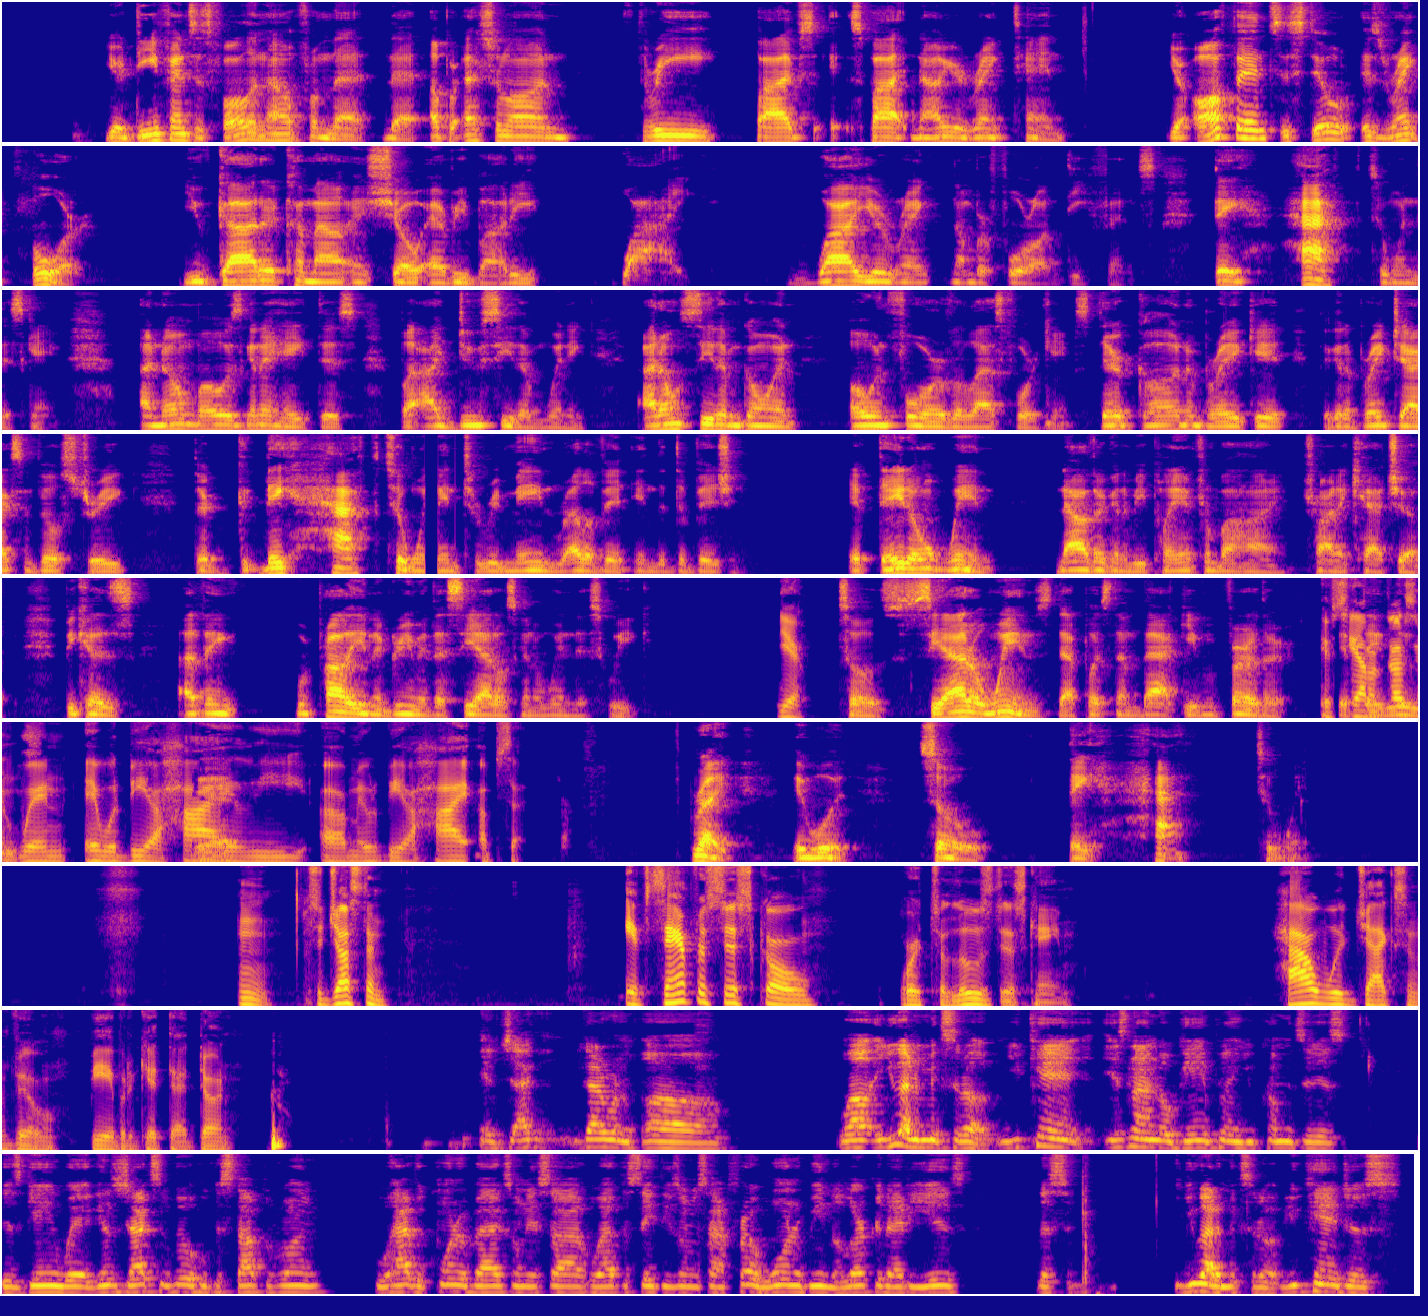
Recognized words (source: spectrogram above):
Your defense is falling out from that that upper echelon three five spot. Now you're ranked ten. Your offense is still is ranked four you've got to come out and show everybody why why you're ranked number four on defense they have to win this game i know mo is going to hate this but i do see them winning i don't see them going 0 and 4 of the last four games they're going to break it they're going to break jacksonville's streak they're they have to win to remain relevant in the division if they don't win now they're going to be playing from behind, trying to catch up. Because I think we're probably in agreement that Seattle's going to win this week. Yeah. So Seattle wins, that puts them back even further. If, if Seattle doesn't lose. win, it would be a highly, yeah. um, it would be a high upset. Right, it would. So they have to win. Mm. So Justin, if San Francisco were to lose this game, how would Jacksonville be able to get that done? If Jack, you got to run. Uh, well, you got to mix it up. You can't. It's not no game plan. You come into this this game where against Jacksonville, who can stop the run, who have the cornerbacks on their side, who have the safeties on their side. Fred Warner being the lurker that he is. Listen, you got to mix it up. You can't just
